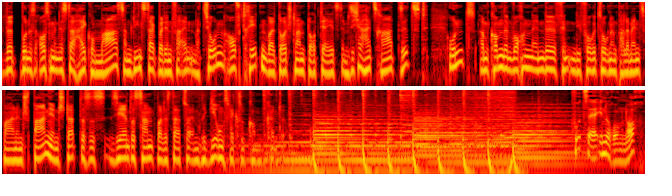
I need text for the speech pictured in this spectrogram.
wird Bundesaußenminister Heiko Maas am Dienstag bei den Vereinten Nationen auftreten, weil Deutschland dort ja jetzt im Sicherheitsrat sitzt. Und am kommenden Wochenende finden die vorgezogenen Parlamentswahlen in Spanien statt. Das ist sehr interessant, weil es da zu einem Regierungswechsel kommen könnte. Kurze Erinnerung noch,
